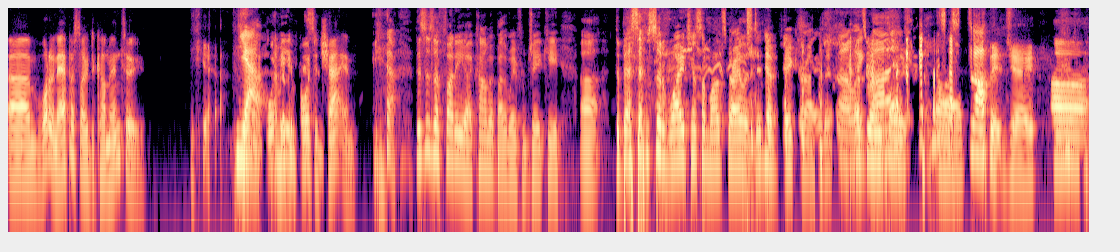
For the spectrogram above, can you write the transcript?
Um, what an episode to come into. yeah. Yeah. I mean, Looking forward to chatting. Yeah, this is a funny uh, comment, by the way, from Jay Key. Uh, the best episode of YHS on Monster Island didn't have Jake Ryan in it. Oh That's really funny. Uh, Stop it, Jay. uh,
